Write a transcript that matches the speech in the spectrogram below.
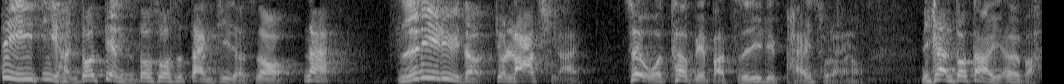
第一季很多电子都说是淡季的时候，那殖利率的就拉起来。所以我特别把殖利率排出来哈，你看都大于二吧，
